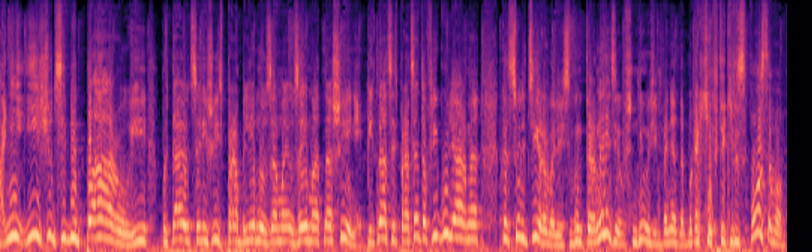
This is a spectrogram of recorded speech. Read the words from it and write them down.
они ищут себе пару и пытаются решить проблемы взаимо- взаимоотношений. 15% регулярно консультировались в интернете, уж не очень понятно по каким таким способам,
